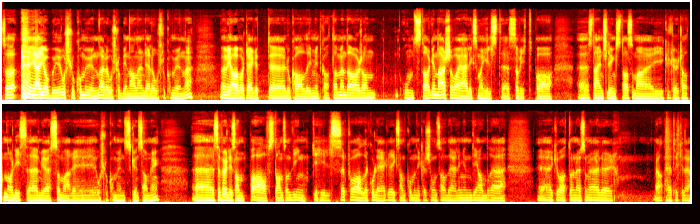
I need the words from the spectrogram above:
Så jeg jobber jo i Oslo kommune, eller Oslo-Bindhallen er en del av Oslo kommune. Men vi har vårt eget eh, lokale i Myntgata. Men da var det sånn onsdagen der så var jeg liksom og hilste så vidt på uh, Stein Slyngstad, som er i Kulturetaten, og Lise Mjøs, som er i Oslo kommunes kunstsamling. Uh, selvfølgelig sånn på avstand, sånn vinkehilse på alle kolleger. ikke sant, Kommunikasjonsavdelingen, de andre uh, kuratorene som Eller ja, det heter ikke det.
